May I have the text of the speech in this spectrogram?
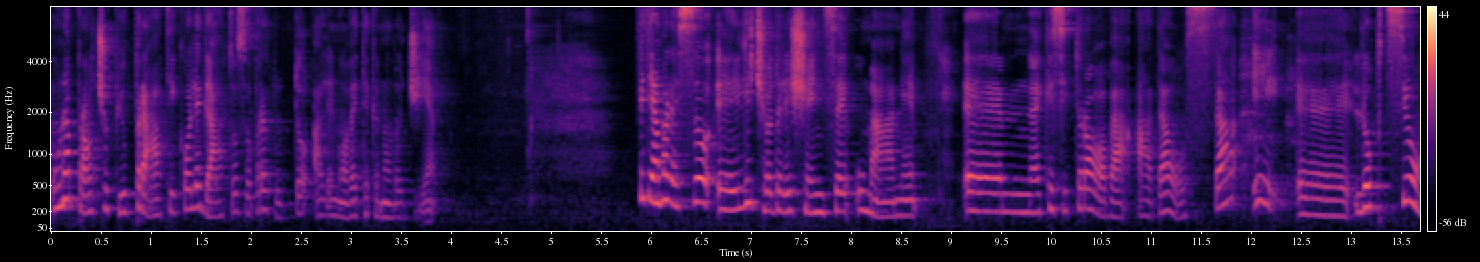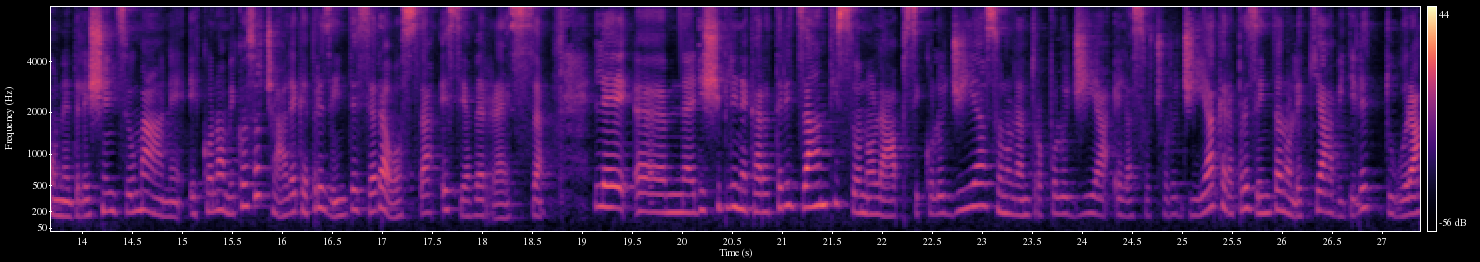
un approccio più pratico legato soprattutto alle nuove tecnologie. Vediamo adesso eh, il liceo delle scienze umane ehm, che si trova ad Aosta e eh, l'opzione delle scienze umane economico-sociale che è presente sia ad Aosta e sia a Verres. Le ehm, discipline caratterizzanti sono la psicologia, sono l'antropologia e la sociologia che rappresentano le chiavi di lettura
